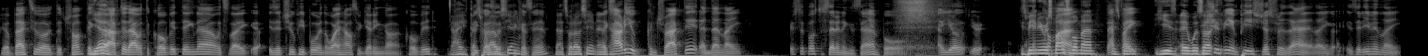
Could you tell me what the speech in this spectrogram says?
Yo, back to uh, the Trump thing. Yeah. Yeah. After that, with the COVID thing, now it's like, uh, is it true people in the White House are getting uh, COVID? I, that's because what I of- was hearing. Because of him. That's what I was hearing. And Like, how do you contract it and then like, you're supposed to set an example, and you're you're He's being Like, irresponsible, man. That's he's being, like- he's it was you a should be impeached just for that. Like, is it even like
